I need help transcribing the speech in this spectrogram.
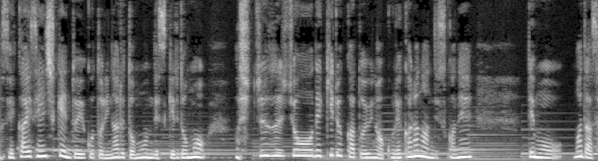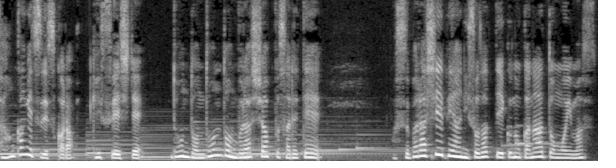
世界選手権ということになると思うんですけれども、出場できるかというのはこれからなんですかね。でも、まだ3ヶ月ですから、結成して。どんどんどんどんブラッシュアップされて、素晴らしいペアに育っていくのかなと思います。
